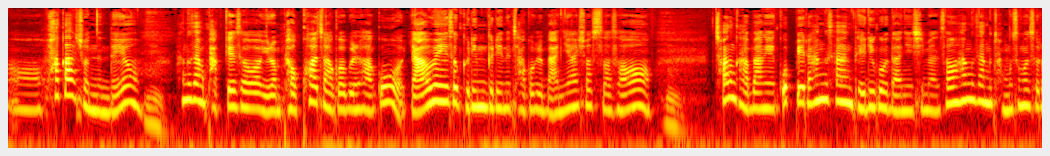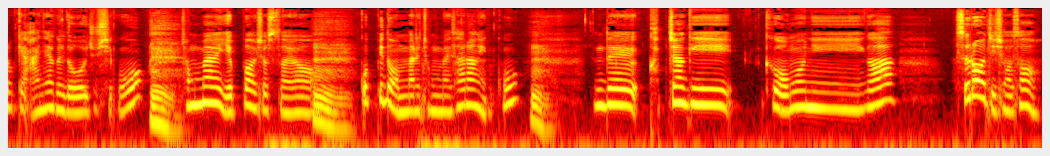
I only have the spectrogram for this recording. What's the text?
어, 화가셨는데요. 음. 항상 밖에서 이런 벽화 작업을 하고 야외에서 그림 그리는 작업을 많이 하셨어서 음. 천 가방에 꽃비를 항상 데리고 다니시면서 항상 정성스럽게 안약을 넣어주시고 예. 정말 예뻐하셨어요. 예. 꽃비도 엄마를 정말 사랑했고 예. 근데 갑자기 그 어머니가 쓰러지셔서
